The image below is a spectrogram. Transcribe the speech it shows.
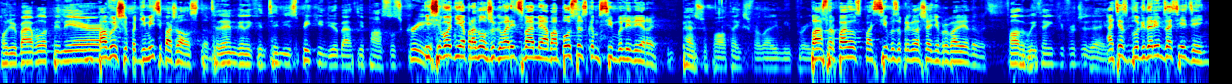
Hold your Bible up in the air. Повыше поднимите, пожалуйста. Today I'm going to continue speaking to you about the Apostles' И Creed. сегодня я продолжу говорить с вами об апостольском символе веры. Pastor Paul, thanks for letting me preach. Пастор Павел, спасибо за приглашение проповедовать. Father, we thank you for today. Отец, благодарим за сей день,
